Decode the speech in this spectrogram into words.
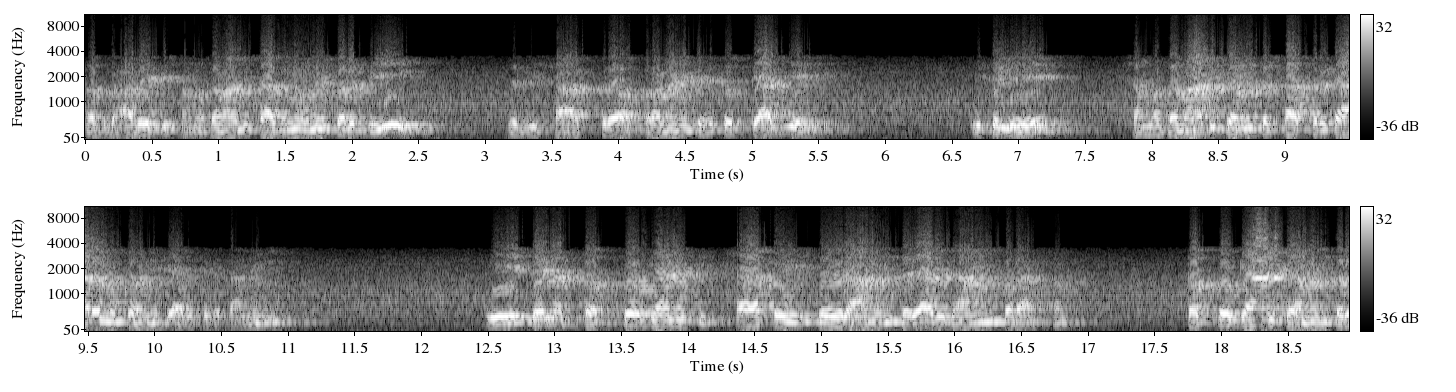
तदभावे की समदमादि साधन होने पर भी यदि शास्त्र अप्रमाणित है तो त्याज्य है। इसलिए समधनाधिकरण तो शास्त्र का आरंभ करने की आवश्यकता नहीं। एक तत्व ज्ञान शिक्षा विधान परास्तम तत्व ज्ञान के अनंतर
